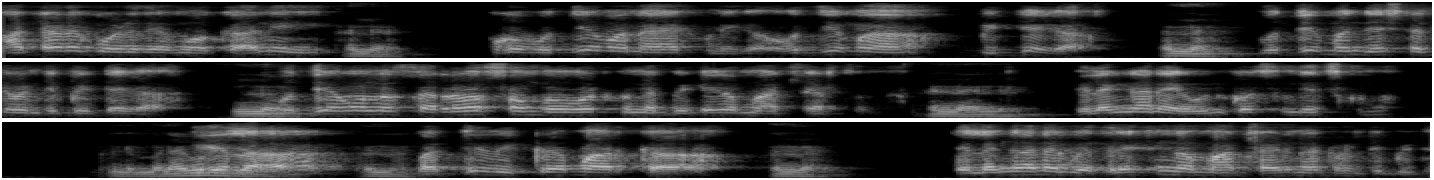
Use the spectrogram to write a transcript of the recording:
మాట్లాడకూడదేమో కానీ. ఒక ఉద్యమ నాయకునిగా ఉద్యమ బిడ్డగా ఉద్యమం చేసినటువంటి బిడ్డగా ఉద్యమంలో సర్వస్వం పోగొట్టుకున్న బిడ్డగా మాట్లాడుతున్నా. తెలంగాణ ఎవరి కోసం తెచ్చుకున్నాం ఇలా బట్టి విక్రమార్క తెలంగాణకు వ్యతిరేకంగా మాట్లాడినటువంటి బిడ్డ.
